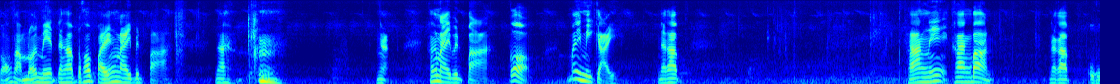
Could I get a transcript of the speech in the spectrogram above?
สองสามร้อยเมตรนะครับแล้วเข้าไปข้างในเป็นป่า นะเนี่ยข้างในเป็นป่า ก็ไม่มีไก่นะครับ ทางนี้ข้างบ้านนะครับ โอ้โห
